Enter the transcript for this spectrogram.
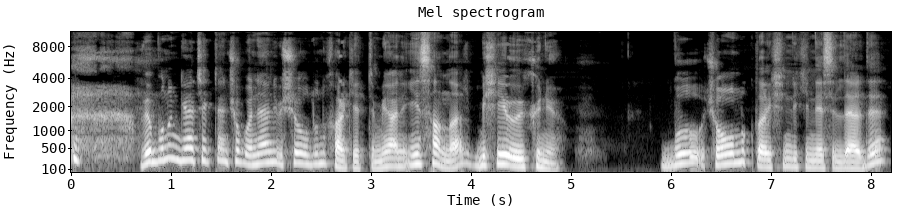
Ve bunun gerçekten çok önemli bir şey olduğunu fark ettim. Yani insanlar bir şeye öykünüyor. Bu çoğunlukla şimdiki nesillerde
